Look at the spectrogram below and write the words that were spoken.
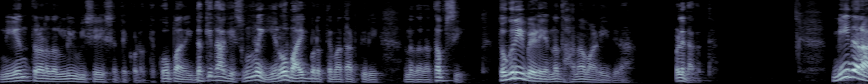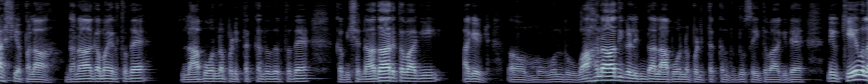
ನಿಯಂತ್ರಣದಲ್ಲಿ ವಿಶೇಷತೆ ಕೊಡುತ್ತೆ. ಕೋಪ ಇದ್ದಕ್ಕಿದ್ದಾಗೆ ಸುಮ್ಮನೆ ಏನೋ ಬಾಯಿಗೆ ಬರುತ್ತೆ ಮಾತಾಡ್ತೀರಿ ಅನ್ನೋದನ್ನು ತಪ್ಪಿಸಿ. ತೊಗರಿ ಬೇಳೆಯನ್ನು ದಾನ ಮಾಡಿ ದಿನ. ಒಳ್ಳೆಯದಾಗುತ್ತೆ ಮೀನರಾಶಿಯ ಫಲ ಧನಾಗಮ ಇರ್ತದೆ. ಲಾಭವನ್ನು ಪಡಿತಕ್ಕಂಥದ್ದು ಇರ್ತದೆ. ಕಮಿಷನ್ ಆಧಾರಿತವಾಗಿ, ಹಾಗೆ ಒಂದು ವಾಹನಾದಿಗಳಿಂದ ಲಾಭವನ್ನು ಪಡಿತಕ್ಕಂಥದ್ದು ಸಹಿತವಾಗಿದೆ. ನೀವು ಕೇವಲ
